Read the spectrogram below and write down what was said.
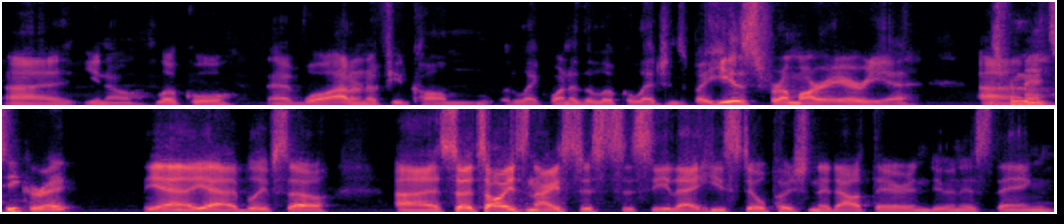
uh, you know, local. Uh, well, I don't know if you'd call him like one of the local legends, but he is from our area. From Um, Manteca, right? Yeah, yeah, I believe so. Uh, so it's always nice just to see that he's still pushing it out there and doing his thing.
